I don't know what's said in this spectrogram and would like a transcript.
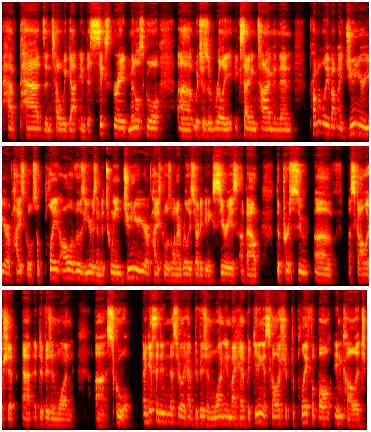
have pads until we got into sixth grade middle school uh, which was a really exciting time. And then probably about my junior year of high school so played all of those years in between junior year of high school is when i really started getting serious about the pursuit of a scholarship at a division one uh, school I guess I didn't necessarily have Division One in my head, but getting a scholarship to play football in college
